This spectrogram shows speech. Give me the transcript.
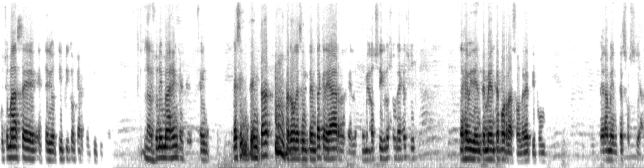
mucho más eh, estereotípico que arquetípico. Es una imagen que se, intenta, perdón, que se intenta crear en los primeros siglos sobre Jesús, es evidentemente por razones de tipo meramente social.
